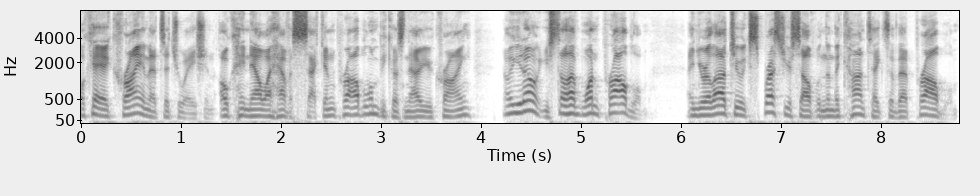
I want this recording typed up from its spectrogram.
Okay, I cry in that situation. Okay, now I have a second problem because now you're crying. No, you don't. You still have one problem and you're allowed to express yourself within the context of that problem.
